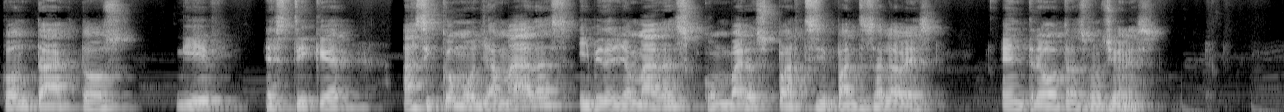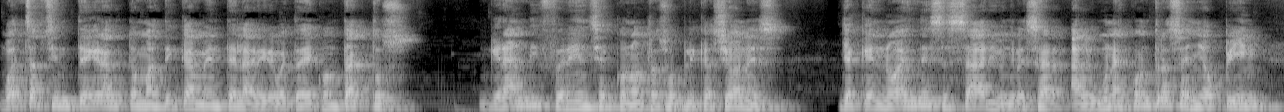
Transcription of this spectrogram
contactos, GIF, sticker, así como llamadas y videollamadas con varios participantes a la vez, entre otras funciones. WhatsApp se integra automáticamente a la libreta de contactos, gran diferencia con otras aplicaciones, ya que no es necesario ingresar alguna contraseña o PIN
